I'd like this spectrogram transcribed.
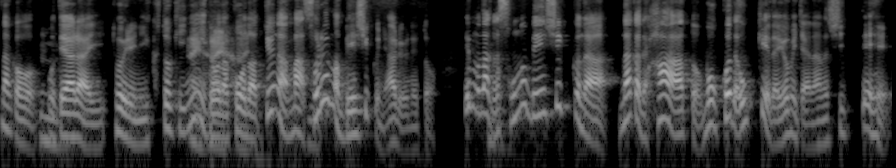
なんかお手洗い、トイレに行く時にどうだこうだっていうのは、まあ、それはまあベーシックにあるよねと。でもなんかそのベーシックな中で、はあと、もうこれで OK だよみたいな話って、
